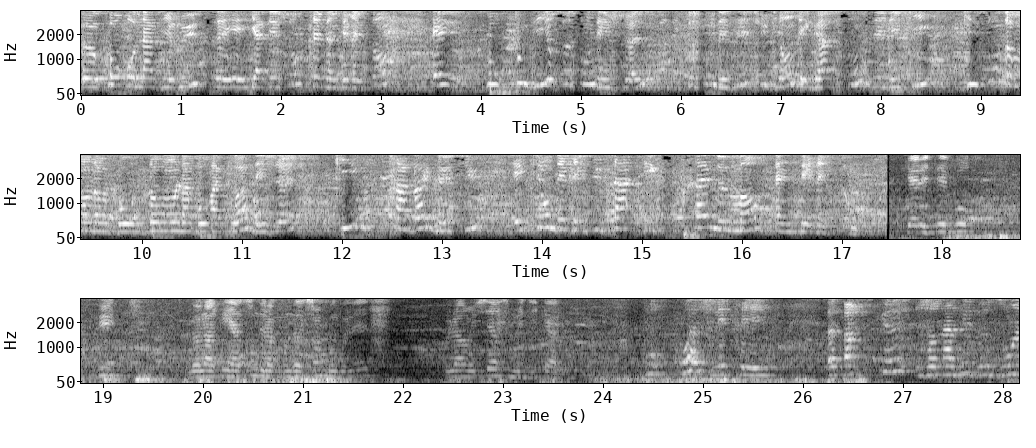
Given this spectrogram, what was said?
euh, coronavirus et il y a des choses très intéressantes. Et pour tout dire, ce sont des jeunes, ce sont des étudiants, des garçons et des filles qui sont dans mon, labo, dans mon laboratoire, des jeunes qui travaillent dessus et qui ont des résultats extrêmement intéressants. Quel était votre but dans la création de la Fondation congolaise de la recherche médicale? Pourquoi je l'ai créée? Euh, Parce que j'en avais besoin.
